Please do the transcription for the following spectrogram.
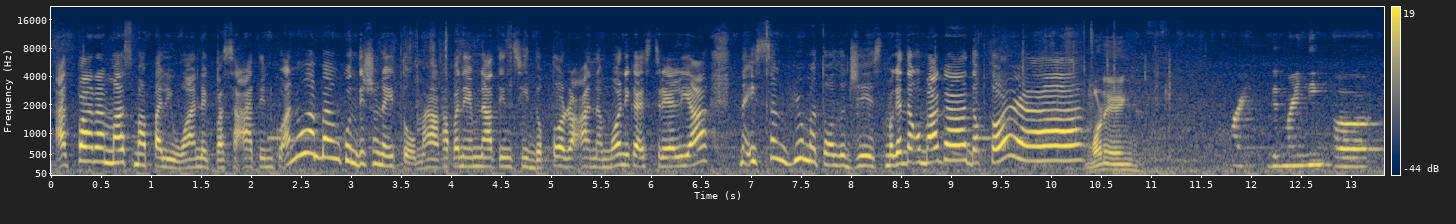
At para mas mapaliwanag pa sa atin kung ano nga ba ang kondisyon na ito, makakapanayam natin si Dr. Ana Monica Estrella na isang rheumatologist. Magandang umaga, Doktora! Morning. Good morning po.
